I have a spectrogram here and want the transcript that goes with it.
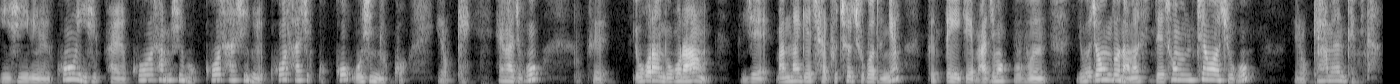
21코, 28코, 35코, 41코, 49코, 56코 이렇게 해가지고 그 요거랑 요거랑 이제 만나게 잘 붙여주거든요. 그때 이제 마지막 부분 요 정도 남았을 때 솜 채워주고 이렇게 하면 됩니다.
